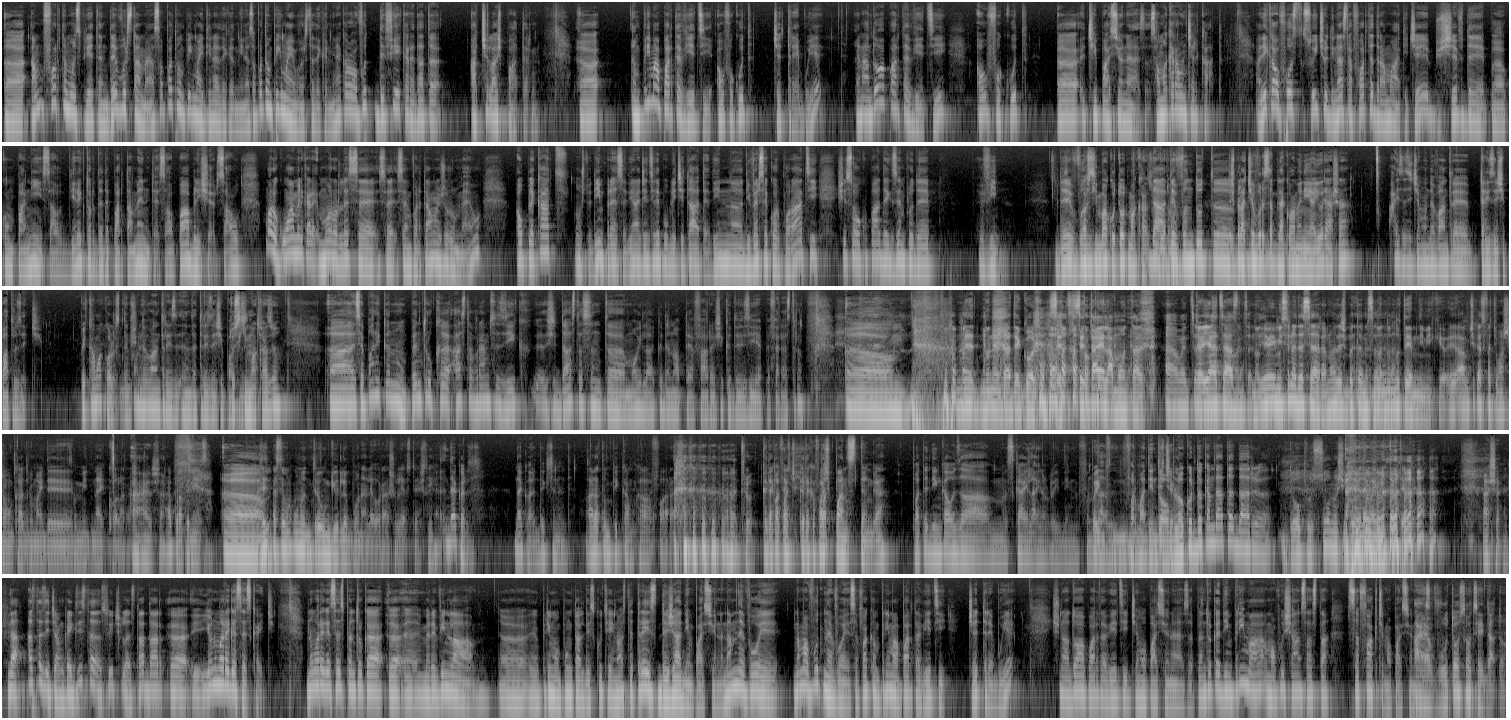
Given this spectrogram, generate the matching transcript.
Uh, am foarte mulți prieteni de vârsta mea sau poate un pic mai tineri decât mine sau poate un pic mai în vârstă decât mine care au avut de fiecare dată același pattern. Uh, în prima parte a vieții au făcut ce trebuie, în a doua parte a vieții au făcut uh, ce îi pasionează sau măcar au încercat. Adică au fost switch-uri din astea foarte dramatice, șef de uh, companii sau director de departamente sau publisher sau, mă rog, oameni care more se, se, se învârteau în jurul meu, au plecat, nu știu, din presă, din agenții de publicitate, din uh, diverse corporații și s-au ocupat, de exemplu, de vin, de vând... A schimbat cu tot macazul. Da, tot de vândut... Deci pe la ce vârstă pleacă oamenii aiure, așa? hai să zicem undeva între 30 și 40. Păi cam acolo suntem și noi. Undeva între, între 30 și Tu 40. schimba cazul? Uh, se pare că nu, pentru că asta vreau să zic uh, și de asta sunt, uh, mă uit la cât de noapte e afară și cât de zi e pe fereastră. Uh, Ne, nu ne da de gol. Se, se taie la montaj. am înțeles. Tăiați am asta. înțeles. Nu, e o nu, emisiune de seară, nu? Deci putem nu, să... Nu, da. nu tăiem nimic. Eu, am încercat să facem așa un cadru mai de midnight collar. Așa. A, așa. Aproape ne iese. Uh, Asta, asta e un- unul dintre unghiurile bune ale orașului ăsta, știi? de acord. De acord, excelent. Arată un pic cam ca afară. True. Că dacă, faci, că dacă faci pan stânga, Poate din cauza m, skyline-ului din fundal, Păi, păi, format din de două ce? blocuri deocamdată, dar... uh, 2 plus 1 și cu unele mai mititele. Așa. Da, asta ziceam, că există switch-ul ăsta, dar uh, eu nu mă regăsesc aici. Nu mă regăsesc pentru că, uh, uh, revin la uh, primul punct al discuției noastre, trăiesc deja din pasiune. N-am nevoie, n-am avut nevoie să fac în prima parte a vieții ce trebuie și în a doua parte a vieții ce mă pasionează. Pentru că din prima am avut șansa asta să fac ce mă pasionează. Ai avut-o sau ți-ai dat-o?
